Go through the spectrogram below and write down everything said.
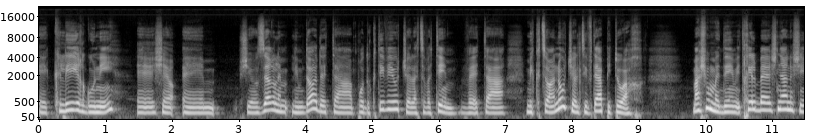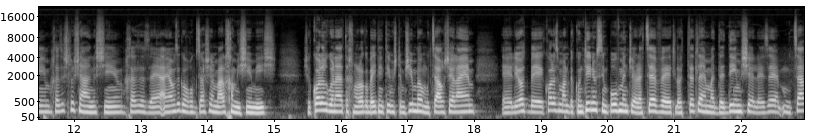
לכלי ארגוני, אה, ש, אה, שעוזר למדוד את הפרודוקטיביות של הצוותים ואת המקצוענות של צוותי הפיתוח. משהו מדהים, התחיל בשני אנשים, אחרי זה שלושה אנשים, אחרי זה זה, היום זה כבר קבוצה של מעל 50 איש, שכל ארגוני הטכנולוגיה ב-AT&T משתמשים במוצר שלהם, אה, להיות כל הזמן ב-continuous improvement של הצוות, לתת להם מדדים של איזה מוצר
